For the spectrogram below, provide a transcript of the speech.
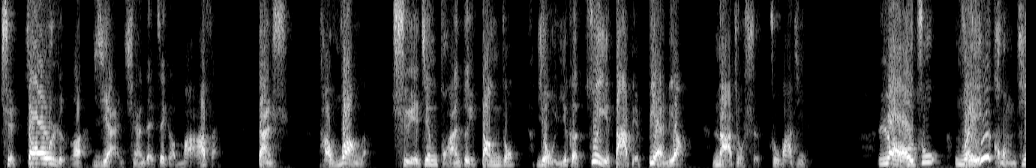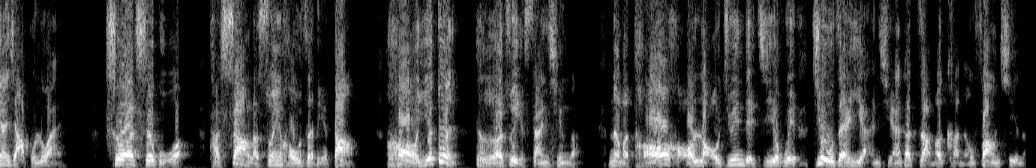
去招惹眼前的这个麻烦，但是他忘了取经团队当中有一个最大的变量，那就是猪八戒。老猪唯恐天下不乱，车迟国他上了孙猴子的当，好一顿得罪三清啊！那么讨好老君的机会就在眼前，他怎么可能放弃呢？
